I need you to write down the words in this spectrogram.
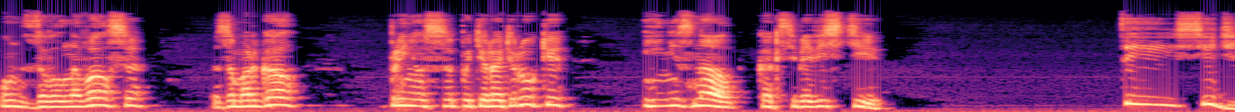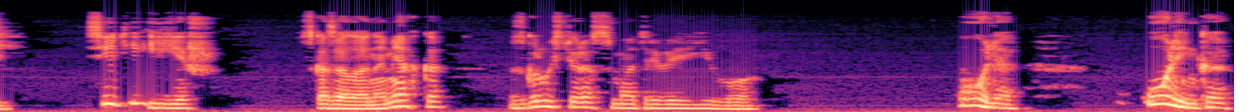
он заволновался, заморгал, принялся потирать руки и не знал, как себя вести. — Ты сиди, сиди и ешь, — сказала она мягко, с грустью рассматривая его. — Оля, Оленька,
